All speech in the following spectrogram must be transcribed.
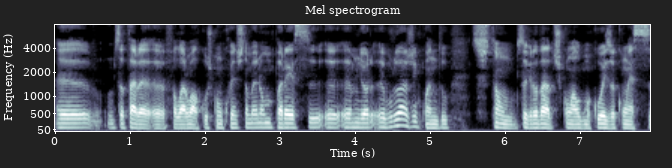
uh, desatar a, a, falar mal com os concorrentes também não me parece uh, a melhor abordagem quando se estão desagradados com alguma coisa, com esse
